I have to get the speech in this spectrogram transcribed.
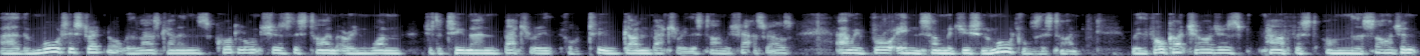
Uh, the Mortis Dreadnought with the las cannons, quad launchers this time are in one, just a two-man battery or two-gun battery this time with shatter shells, and we've brought in some Medusan Immortals this time with Volkite chargers, Power Fist on the Sergeant,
